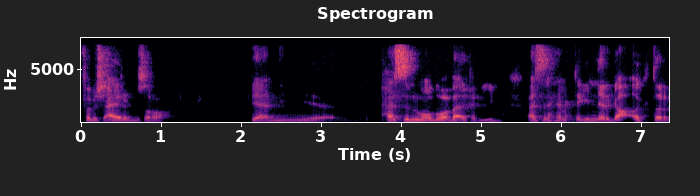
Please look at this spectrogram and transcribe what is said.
فمش عارف بصراحة. يعني حاسس إن الموضوع بقى غريب. حاسس إن إحنا محتاجين نرجع أكتر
